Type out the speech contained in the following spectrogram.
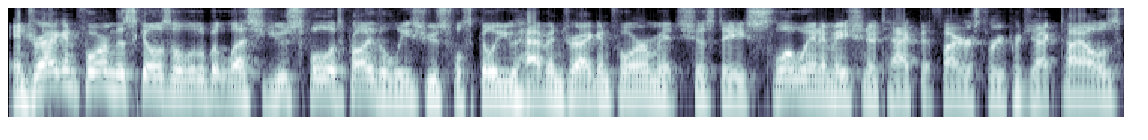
In Dragon Form, this skill is a little bit less useful. It's probably the least useful skill you have in Dragon Form. It's just a slow animation attack that fires three projectiles.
